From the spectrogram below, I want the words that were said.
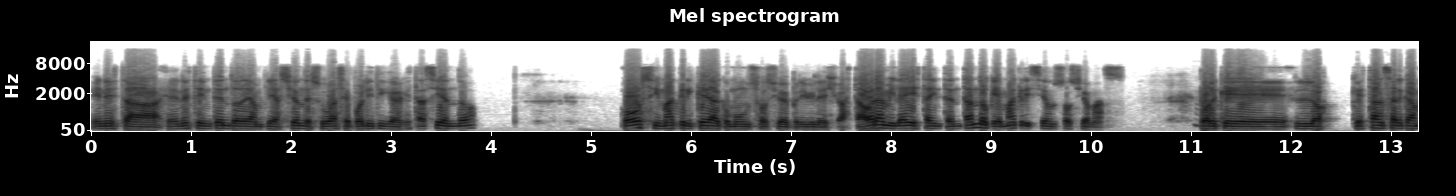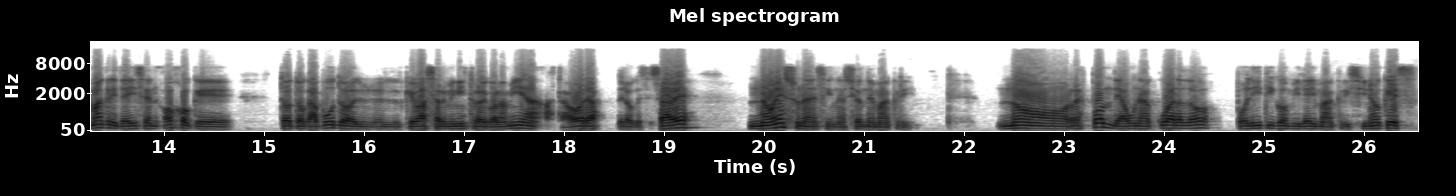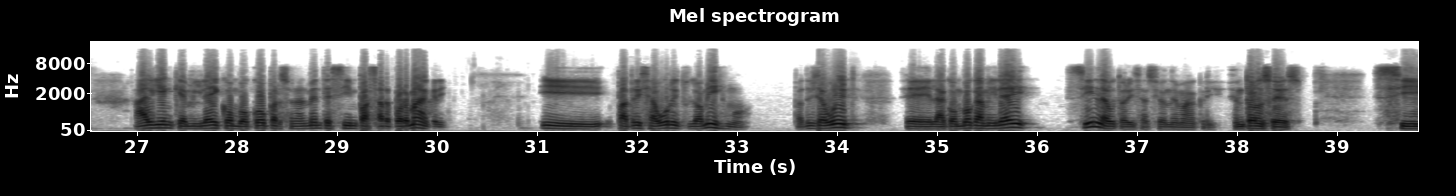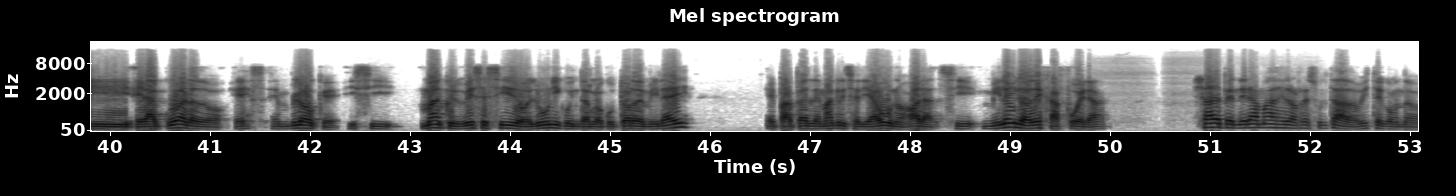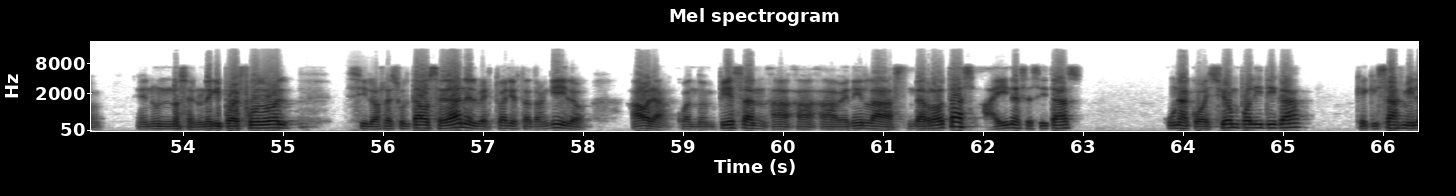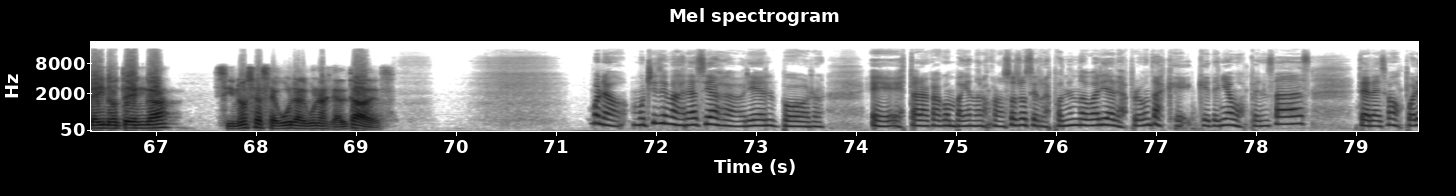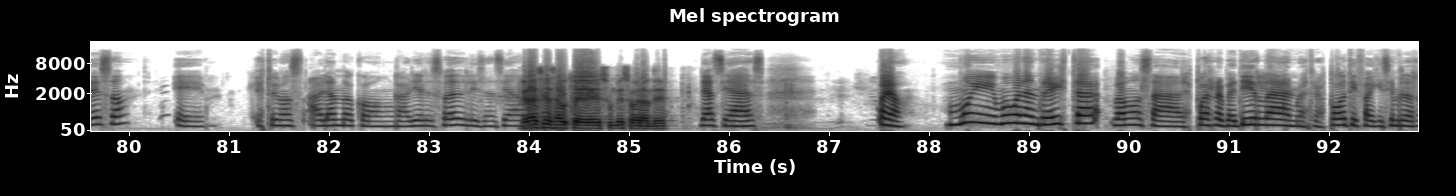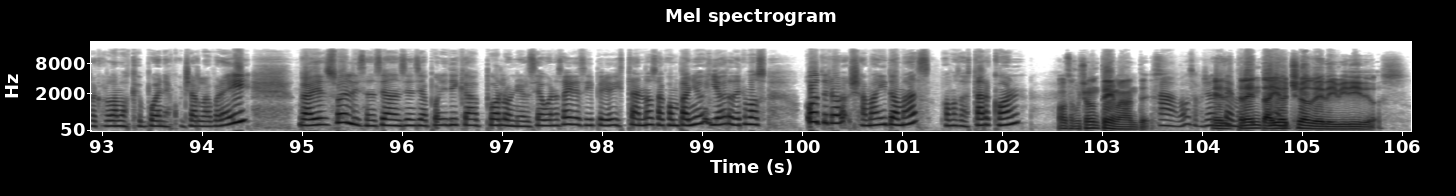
en, esta, en este intento de ampliación de su base política que está haciendo, o si Macri queda como un socio de privilegio. Hasta ahora Milei está intentando que Macri sea un socio más porque los que están cerca a Macri te dicen, ojo que Toto Caputo, el, que va a ser ministro de Economía, hasta ahora, de lo que se sabe, no es una designación de Macri. No responde a un acuerdo político Milei-Macri, sino que es alguien que Milei convocó personalmente sin pasar por Macri. Y Patricia Burrich lo mismo. Patricia Bullrich eh, la convoca Milei sin la autorización de Macri. Entonces, si el acuerdo es en bloque y si Macri hubiese sido el único interlocutor de Milei, el papel de Macri sería uno. Ahora, si Milei lo deja fuera, ya dependerá más de los resultados, ¿viste? Cuando en un, no sé, en un equipo de fútbol, si los resultados se dan, el vestuario está tranquilo. Ahora, cuando empiezan a, venir las derrotas, ahí necesitas una cohesión política que quizás mi ley no tenga si no se asegura algunas lealtades. Bueno, muchísimas gracias Gabriel por eh, estar acá acompañándonos con nosotros y respondiendo varias de las preguntas que, teníamos pensadas. Te agradecemos por eso. Eh, estuvimos hablando con Gabriel Sued, licenciado. Gracias a ustedes, un beso grande. Gracias. Bueno, muy, muy buena entrevista. Vamos a después repetirla en nuestro Spotify, que siempre les recordamos que pueden escucharla por ahí. Gabriel Suel, licenciado en Ciencia Política por la Universidad de Buenos Aires y periodista, nos acompañó. Y ahora tenemos otro llamadito más. Vamos a estar con. Vamos a escuchar un tema antes. Ah, vamos a escuchar un tema. El 38 de Divididos.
